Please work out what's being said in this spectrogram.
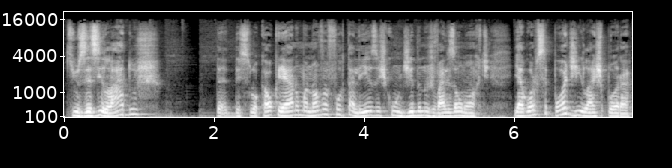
que os exilados desse local criaram uma nova fortaleza escondida nos vales ao norte. E agora você pode ir lá explorar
